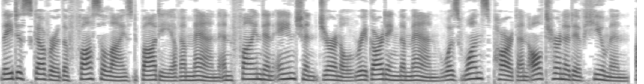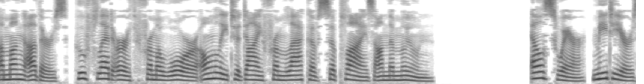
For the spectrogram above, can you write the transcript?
they discover the fossilized body of a man and find an ancient journal regarding the man was once part an alternative human, among others, who fled Earth from a war only to die from lack of supplies on the Moon. Elsewhere, meteors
